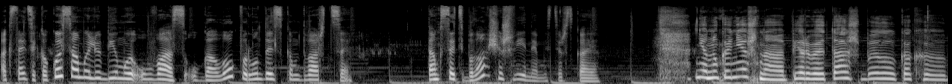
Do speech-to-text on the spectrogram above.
А, кстати, какой самый любимый у вас уголок в Рундельском дворце? Там, кстати, была вообще швейная мастерская? Не, ну, конечно, первый этаж был как э,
